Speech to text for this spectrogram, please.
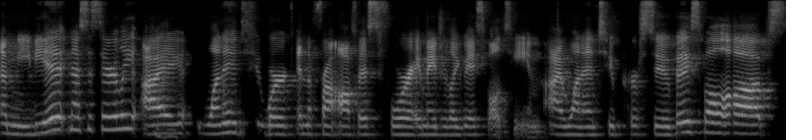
immediate necessarily. I mm-hmm. wanted to work in the front office for a Major League Baseball team. I wanted to pursue baseball ops,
